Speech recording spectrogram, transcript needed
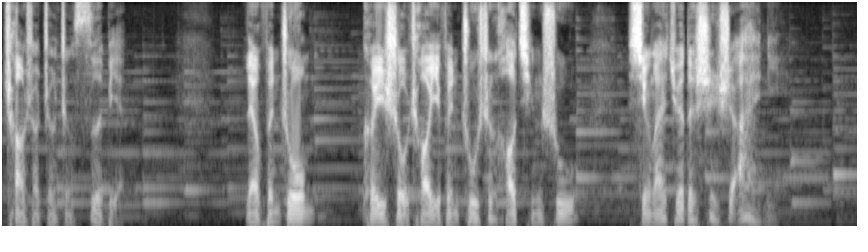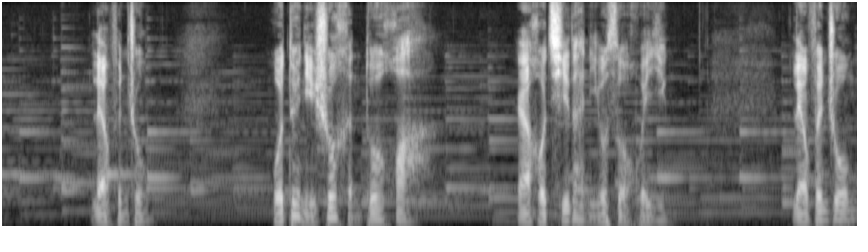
唱上整整四遍。两分钟，可以手抄一份朱生豪情书，醒来觉得甚是爱你。两分钟，我对你说很多话，然后期待你有所回应。两分钟。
